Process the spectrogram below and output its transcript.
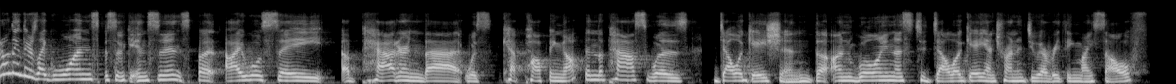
I don't think there's like one specific incident, but I will say a pattern that was kept popping up in the past was delegation, the unwillingness to delegate and trying to do everything myself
